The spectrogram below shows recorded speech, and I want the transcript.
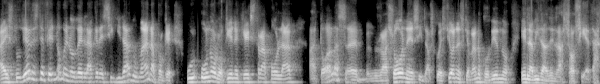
a estudiar este fenómeno de la agresividad humana, porque uno lo tiene que extrapolar a todas las eh, razones y las cuestiones que van ocurriendo en la vida de la sociedad.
